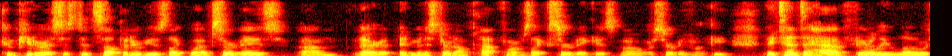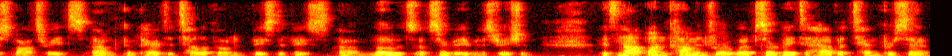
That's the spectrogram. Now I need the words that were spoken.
computer-assisted self-interviews like web surveys, um, they're administered on platforms like SurveyGizmo or SurveyMonkey. They tend to have fairly low response rates um, compared to telephone and face-to-face um, modes of survey administration. It's not uncommon for a web survey to have a 10%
